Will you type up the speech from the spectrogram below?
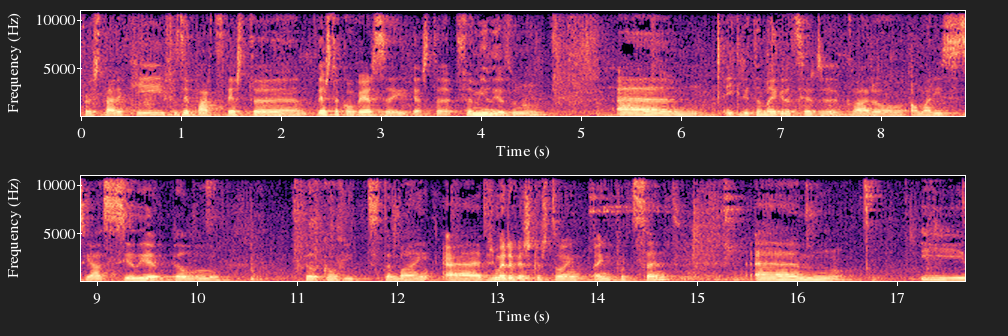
para estar aqui e fazer parte desta, desta conversa e desta família do Nuno. Um, e queria também agradecer, claro, ao, Maurício e à Cecília pelo, pelo convite também. Uh, é a primeira vez que eu estou em, em Porto Santo. Um, e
